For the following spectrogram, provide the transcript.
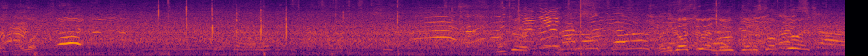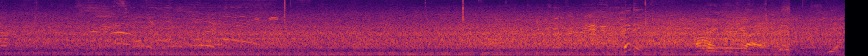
now look. Don't do it. To go do it, Luke. To go do it. Hit it. Oh, good try. Yeah.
